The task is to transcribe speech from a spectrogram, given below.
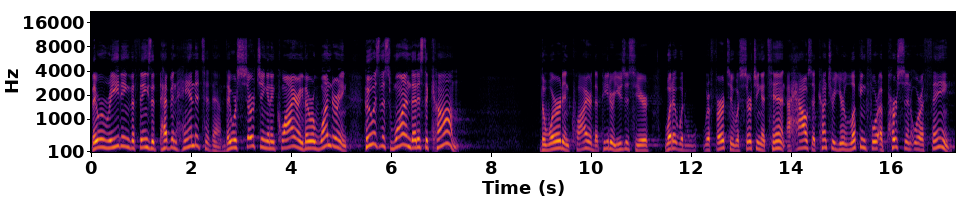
They were reading the things that have been handed to them. They were searching and inquiring. They were wondering, who is this one that is to come? The word inquired that Peter uses here, what it would refer to was searching a tent, a house, a country. You're looking for a person or a thing.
